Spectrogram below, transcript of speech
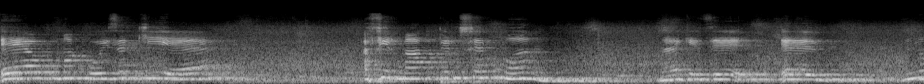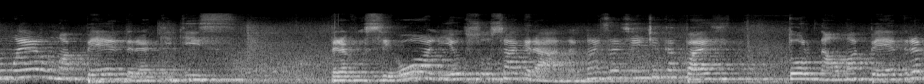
é alguma coisa que é afirmado pelo ser humano. Né? Quer dizer, é, não é uma pedra que diz para você, olhe, eu sou sagrada, mas a gente é capaz de tornar uma pedra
